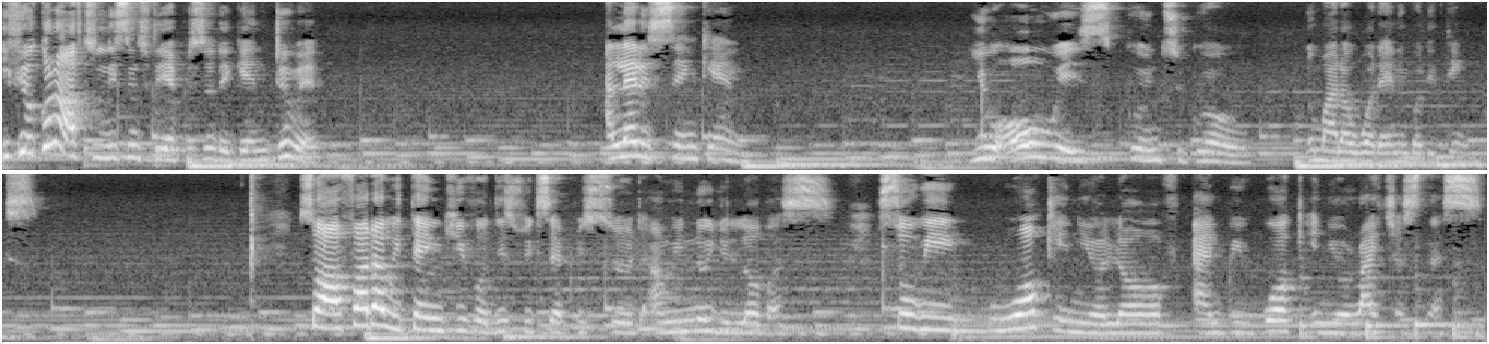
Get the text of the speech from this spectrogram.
if you're gonna have to listen to the episode again, do it and let it sink in. You're always going to grow no matter what anybody thinks. So, our Father, we thank you for this week's episode and we know you love us. So, we walk in your love and we walk in your righteousness.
